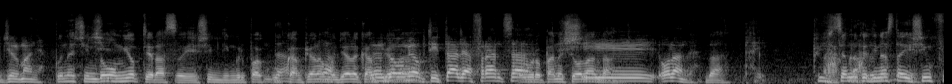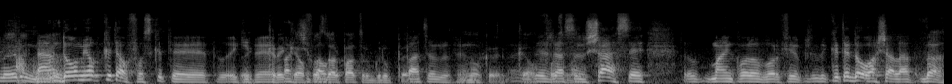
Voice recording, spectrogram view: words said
Germania. Până și în 2008 era să ieșim din grupa cu Da. campioana Da. mondială, În campioana... 2008 Italia, Franța Europeană și Olanda. Olanda. Da. Păi înseamnă că din asta ieșim fluierând. Dar în nu? 2008 câte au fost? Câte echipe Cred că au participau? fost doar patru grupe. patru grupe. Nu cred că au Deja fost sunt mai... șase, mai încolo vor fi câte două așa la Da.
